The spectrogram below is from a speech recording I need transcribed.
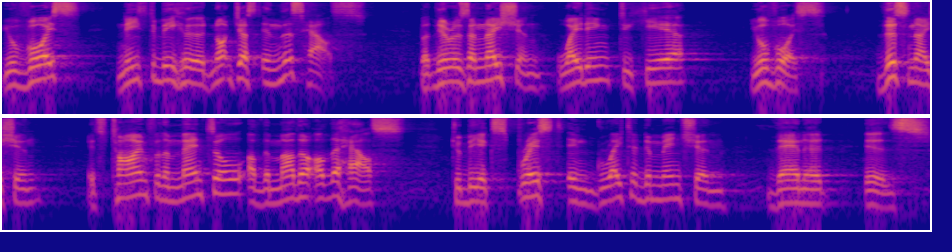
Your voice needs to be heard not just in this house, but there is a nation waiting to hear your voice. This nation, it's time for the mantle of the mother of the house to be expressed in greater dimension than it is.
